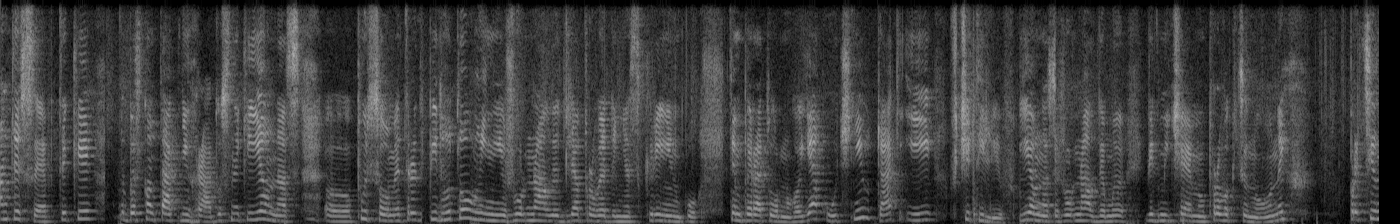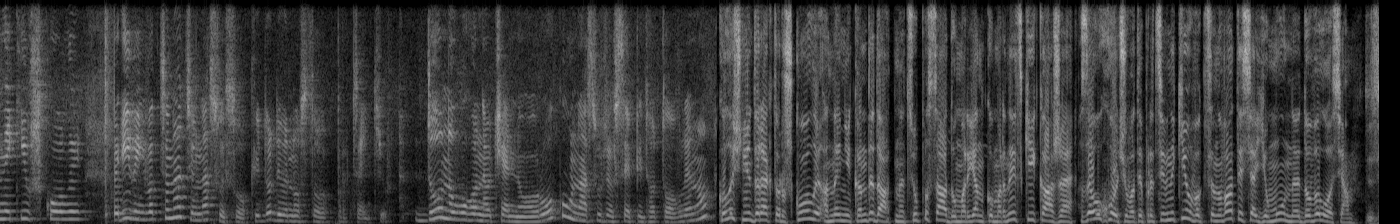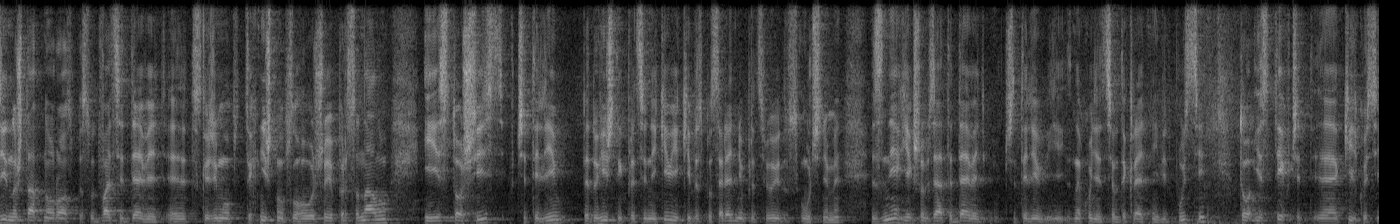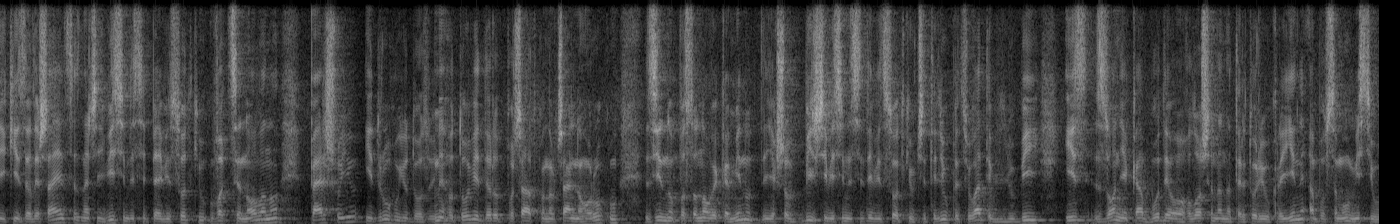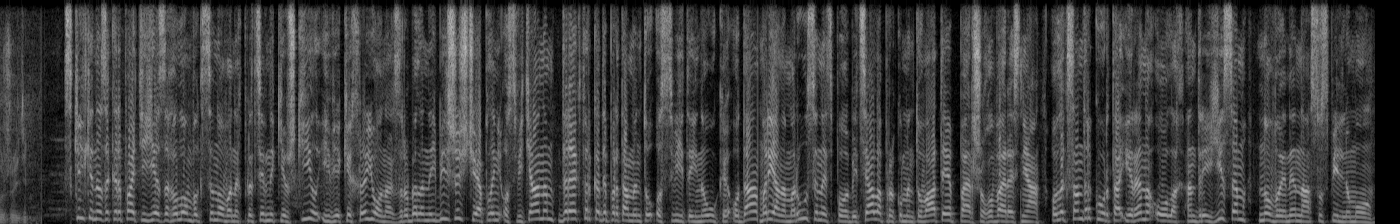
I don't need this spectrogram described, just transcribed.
антисептики, безконтактні градусники. Є у нас е, пульсометри, підготовлені журнали для проведення скринінгу температурного як учнів, так і вчителів. Є у нас журнал, де ми відмічаємо провакцинованих. Працівників школи рівень вакцинації у нас високий до 90%. До нового навчального року у нас вже все підготовлено. Колишній директор школи, а нині кандидат на цю посаду Мар'ян Комарницький каже, заохочувати працівників вакцинуватися йому не довелося. Згідно штатного розпису 29, е, скажімо, технічно обслуговуючого персоналу і 106 вчителів, педагогічних працівників, які безпосередньо працюють з учнями. З них, якщо взяти 9 вчителів, знаходяться в декретній відпустці, то із тих е, кількості, які залишаються, значить 85% вакциновано першою і другою дозою. Ми готові до початку навчального року згідно постанови Кабміну, якщо більше 80% вчителів працювати в будь-якій із зон, яка буде оголошена на території України або в самому місті Ужгороді. Скільки на Закарпатті є загалом вакцинованих працівників шкіл і в яких районах зробили найбільше щеплень освітянам, директорка департаменту освіти і науки ОДА Мар'яна Марусинець пообіцяла прокоментувати 1 вересня. Олександр Курта, Ірина Олах, Андрій Гісем. Новини на Суспільному.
